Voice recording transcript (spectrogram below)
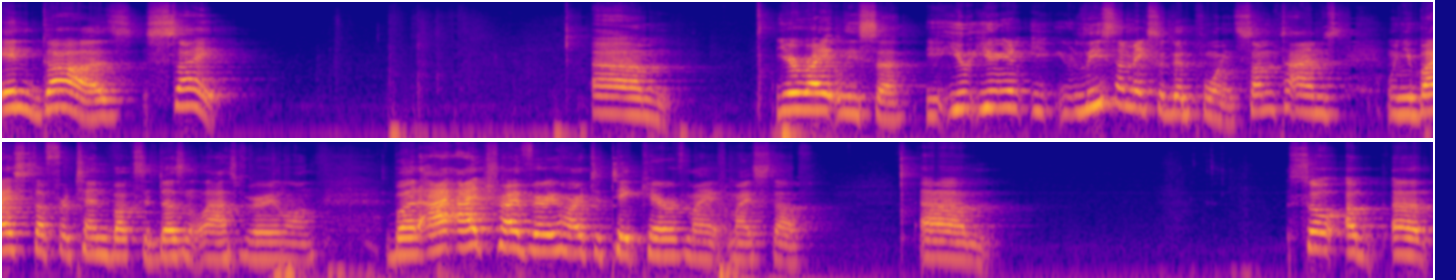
in God's sight. Um, you're right, Lisa. You, you, you, Lisa makes a good point. Sometimes when you buy stuff for 10 bucks, it doesn't last very long. But I, I try very hard to take care of my, my stuff. Um, so, a, a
